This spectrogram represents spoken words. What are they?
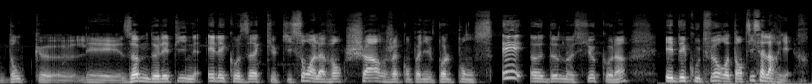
Donc euh, les hommes de l'épine et les Cosaques qui sont à l'avant chargent accompagnés de Paul Ponce et euh, de Monsieur Colin et des coups de feu retentissent à l'arrière.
